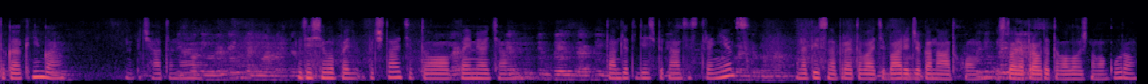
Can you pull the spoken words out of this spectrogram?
такая книга, напечатанная. Вот если вы почитаете, то поймете, там где-то 10-15 страниц написано про этого Атибари Джаганатху, история про вот этого ложного гуру.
